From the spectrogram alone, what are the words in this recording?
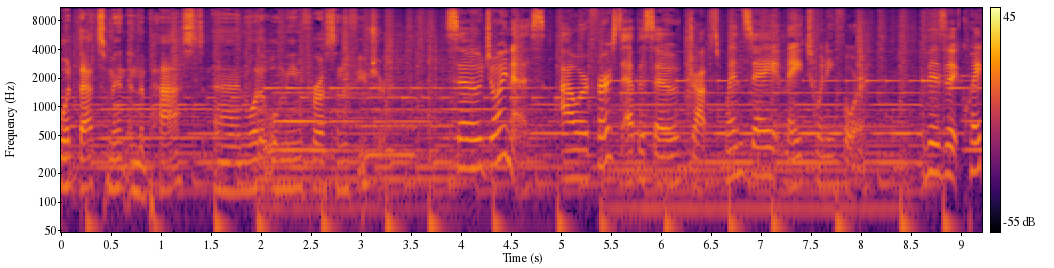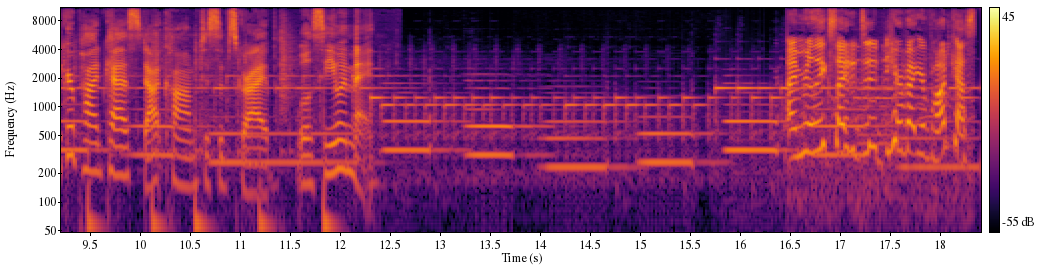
what that's meant in the past, and what it will mean for us in the future. So join us. Our first episode drops Wednesday, May 24th. Visit QuakerPodcast.com to subscribe. We'll see you in May. I'm really excited to hear about your podcast.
